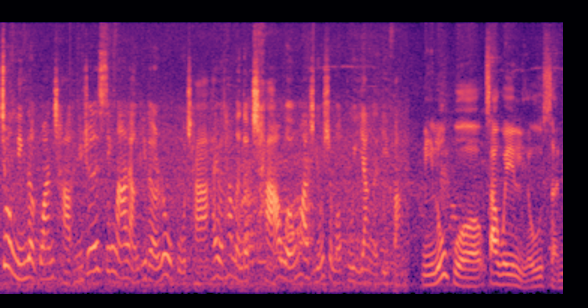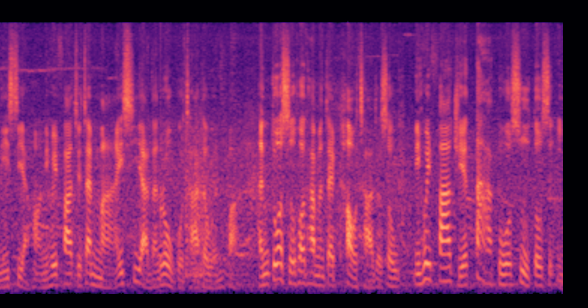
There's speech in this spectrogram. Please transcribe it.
就您的观察，你觉得新马两地的肉骨茶还有他们的茶文化有什么不一样的地方？你如果稍微留神一下哈，你会发觉在马来西亚的肉骨茶的文化，很多时候他们在泡茶的时候，你会发觉大多数都是以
